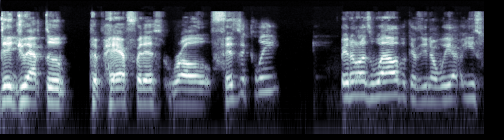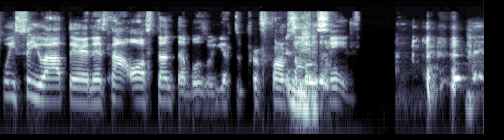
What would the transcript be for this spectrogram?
Did you have to prepare for this role physically? You know, as well, because you know we we see you out there, and it's not all stunt doubles. Where you have to perform some of those scenes.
